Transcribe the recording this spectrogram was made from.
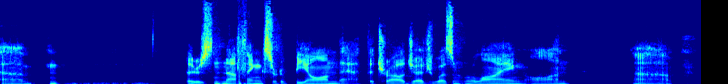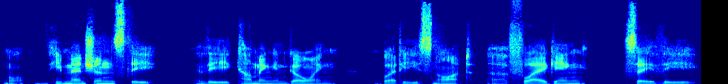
um, there's nothing sort of beyond that. The trial judge wasn't relying on. Uh, well, he mentions the the coming and going, but he's not uh, flagging, say, the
